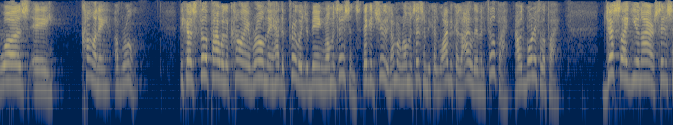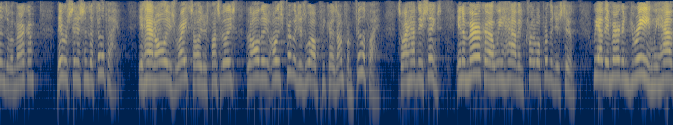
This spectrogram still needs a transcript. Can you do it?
was a colony of Rome. Because Philippi was a colony of Rome, they had the privilege of being Roman citizens. They could choose. I'm a Roman citizen because why? Because I live in Philippi. I was born in Philippi. Just like you and I are citizens of America, they were citizens of Philippi. It had all these rights, all these responsibilities, but all, the, all these privileges as well because I'm from Philippi. So I have these things. In America, we have incredible privileges too. We have the American dream. We have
